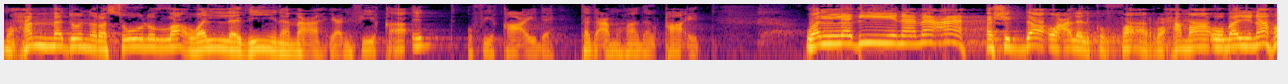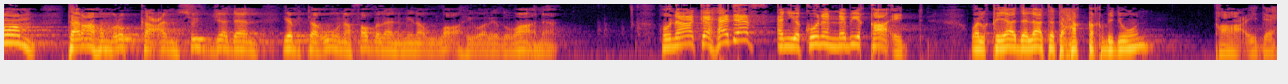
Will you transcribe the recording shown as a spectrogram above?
محمد رسول الله والذين معه. يعني في قائد وفي قاعدة تدعم هذا القائد. والذين معه أشداء على الكفار رحماء بينهم. تراهم ركعا سجدا يبتغون فضلا من الله ورضوانا. هناك هدف أن يكون النبي قائد. والقيادة لا تتحقق بدون قاعدة.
